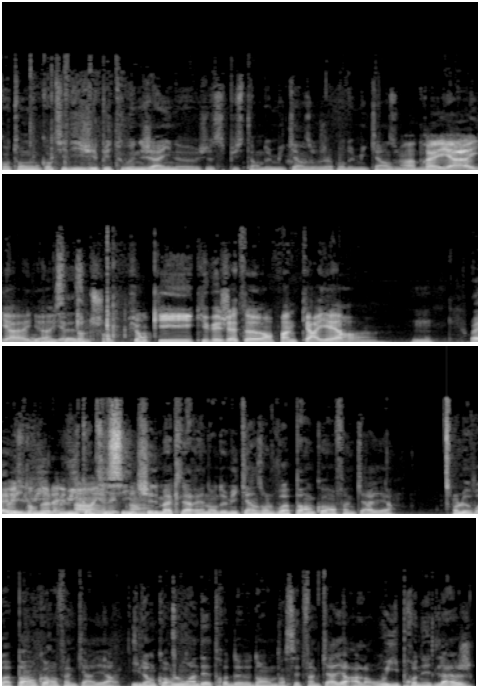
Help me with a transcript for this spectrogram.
quand on, quand il dit GP2 Engine, euh, je sais plus c'était en 2015 au Japon 2015 ou Après, il y a, il y, a, il y, a, il y a 2016. plein de champions qui, qui végètent en fin de carrière. Euh. Ouais, mais lui, lui F1, quand il signe plein, chez hein. McLaren en 2015, on le voit pas encore en fin de carrière. On le voit pas encore en fin de carrière. Il est encore loin d'être dans, dans cette fin de carrière. Alors oui, il prenait de l'âge,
